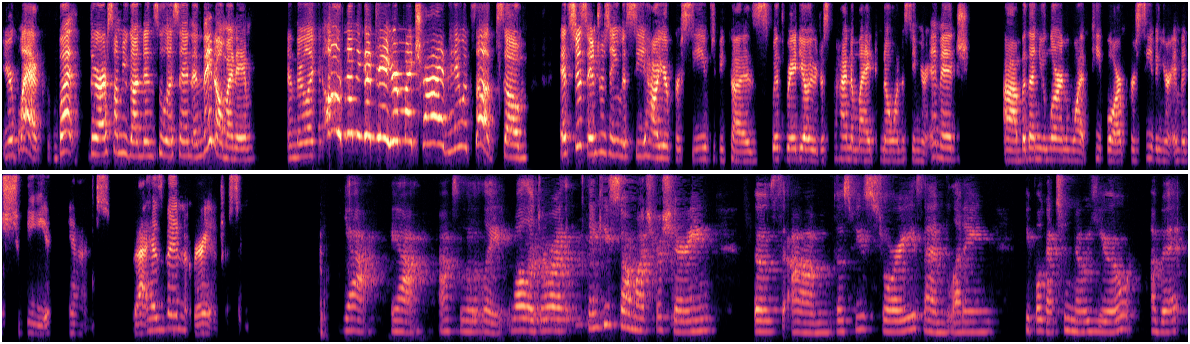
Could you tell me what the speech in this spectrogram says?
you're black. But there are some Ugandans who listen and they know my name. And they're like, oh, Namigate, you're my tribe. Hey, what's up? So it's just interesting to see how you're perceived because with radio, you're just behind a mic, no one is seeing your image. Um, but then you learn what people are perceiving your image to be. And that has been very interesting. Yeah, yeah, absolutely. Well, Adora, thank you so much for sharing those um, those few stories and letting people get to know you a bit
